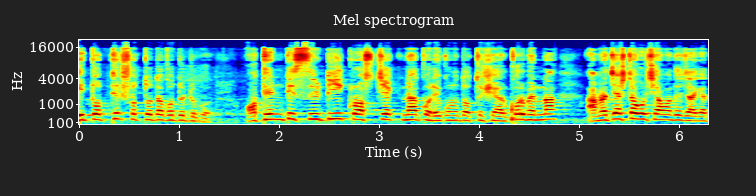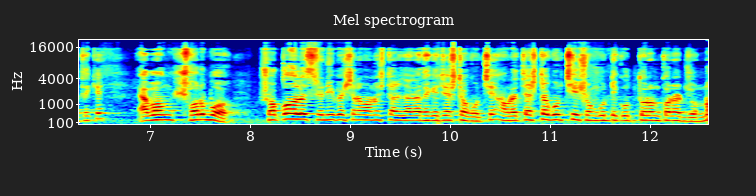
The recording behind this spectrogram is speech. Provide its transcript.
এই তথ্যের সত্যতা কতটুকু। অথেন্টিসিটি ক্রস চেক না করে কোনো তথ্য শেয়ার করবেন না। আমরা চেষ্টা করছি আমাদের জায়গা থেকে এবং সর্ব সকল শ্রেণি পেশার মানুষ তার জায়গা থেকে চেষ্টা করছে। আমরা চেষ্টা করছি এই সংকটটিকে উত্তরণ করার জন্য।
